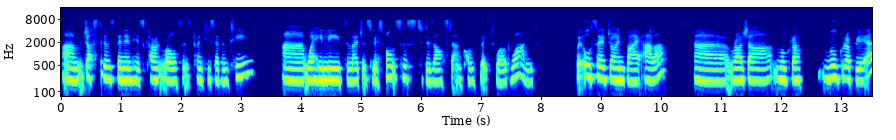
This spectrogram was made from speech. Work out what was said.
Um, Justin's been in his current role since 2017, uh, where he leads emergency responses to disaster and conflict worldwide. We're also joined by Ala uh, Raja Mugra Mugrabia,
